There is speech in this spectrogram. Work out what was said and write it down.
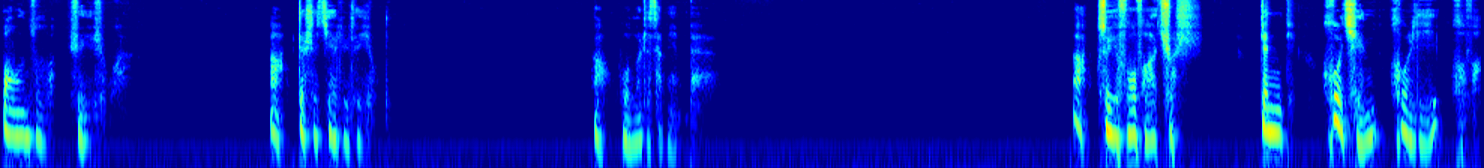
帮助血液循环。啊，这是戒律里有的。啊我们这才明白啊！所以佛法确实真的合情、合理、合法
